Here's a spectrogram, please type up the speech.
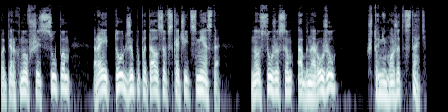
Поперхнувшись супом, Рэй тут же попытался вскочить с места, но с ужасом обнаружил, что не может встать.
